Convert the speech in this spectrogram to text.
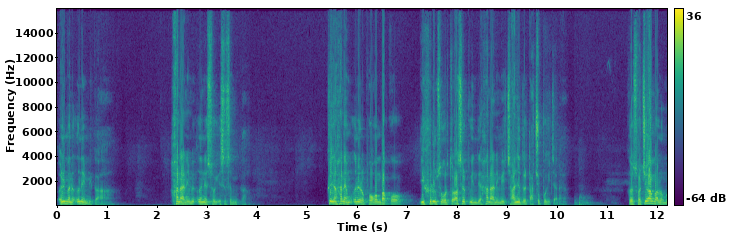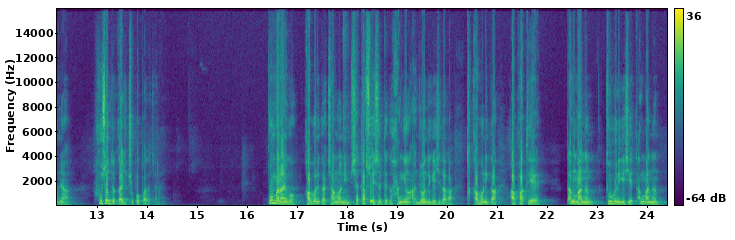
얼마나 은혜입니까? 하나님의 은혜 속에 있었습니까? 그냥 하나님 은혜로 복음받고 이 흐름 속으로 돌았을 뿐인데 하나님이 자녀들 다 축복했잖아요. 그 솔직한 말로 뭐냐? 후손들까지 축복받았잖아요. 뿐만 아니고 가보니까 장로님 세탁소에 있을 때 그 환경 안 좋은 데 계시다가 딱 가보니까 아파트에 딱 맞는 두 분이 계시기에 딱 맞는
